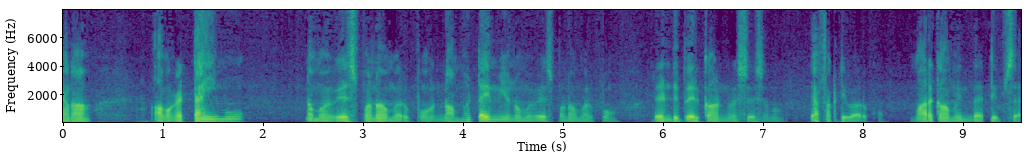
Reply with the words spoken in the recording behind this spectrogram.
ஏன்னா அவங்க டைமும் நம்ம வேஸ்ட் பண்ணாமல் இருப்போம். நம்ம டைமையும் நம்ம வேஸ்ட் பண்ணாமல் இருப்போம். ரெண்டு பேர் கான்வர்சேஷனும் எஃபெக்டிவாக இருக்கும். மறக்காமல் இந்த டிப்ஸை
